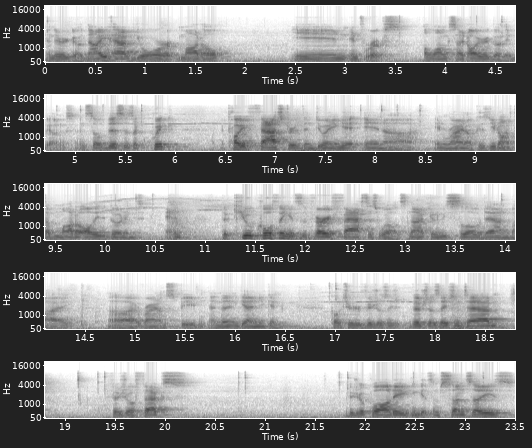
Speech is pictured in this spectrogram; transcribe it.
And there you go. Now you have your model in InfraWorks alongside all your building buildings. And so this is a quick, probably faster than doing it in, uh, in Rhino because you don't have to model all these buildings. And the cool thing is it's very fast as well. It's not going to be slowed down by uh, Rhino speed. And then again, you can go to your visualization, tab, visual effects, visual quality. You can get some sun studies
